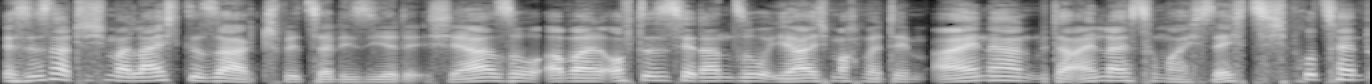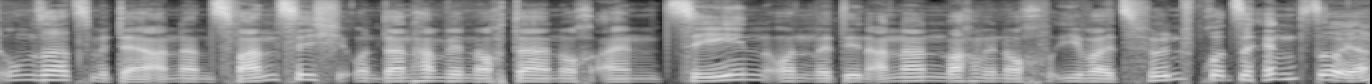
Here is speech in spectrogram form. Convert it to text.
es ist natürlich mal leicht gesagt, spezialisier dich, ja, so, aber oft ist es ja dann so, ja, ich mache mit dem einen, mit der Einleistung mache ich 60 Prozent Umsatz, mit der anderen 20 und dann haben wir noch da noch einen 10 und mit den anderen machen wir noch jeweils 5 Prozent, so, ja,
